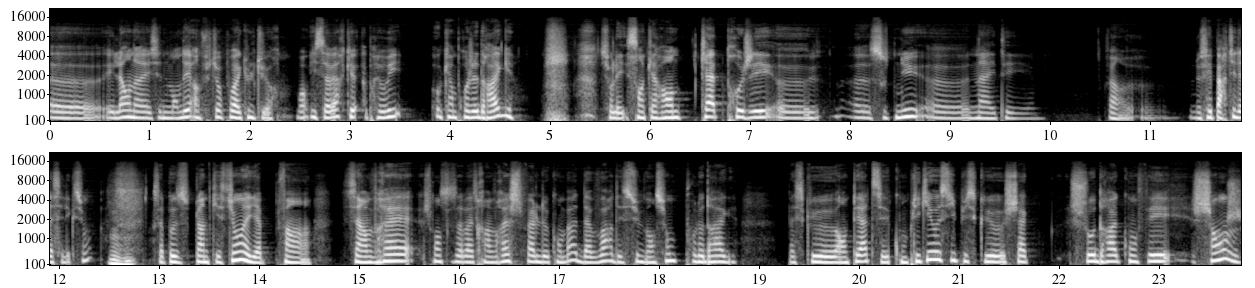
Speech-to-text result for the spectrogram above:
Et là, on a essayé de demander un futur pour la culture. Bon, il s'avère qu'a priori, aucun projet drag sur les 144 projets euh, euh, soutenus euh, n'a été, enfin, euh, ne fait partie de la sélection. Mhm. Donc, ça pose plein de questions. Et il y a, enfin, c'est un vrai, je pense que ça va être un vrai cheval de combat d'avoir des subventions pour le drag, parce que en théâtre c'est compliqué aussi puisque chaque show drag qu'on fait change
